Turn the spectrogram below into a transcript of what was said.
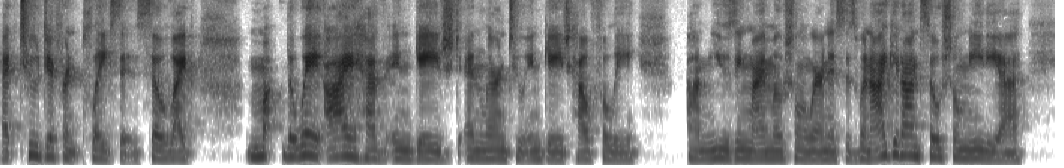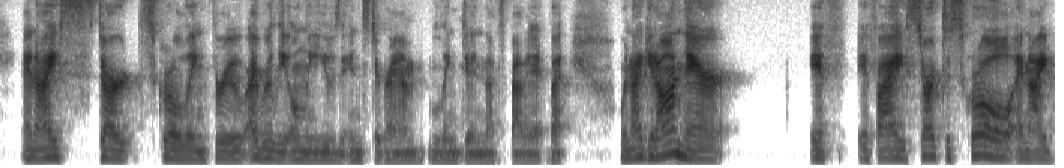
at two different places. So like my, the way I have engaged and learned to engage healthfully um, using my emotional awareness is when I get on social media and I start scrolling through. I really only use Instagram, LinkedIn. That's about it. But when I get on there, if if I start to scroll and I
